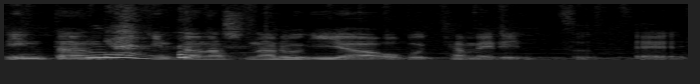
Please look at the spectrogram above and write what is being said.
インター インターナショナルイヤー・オブ・キャメリッズ、え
